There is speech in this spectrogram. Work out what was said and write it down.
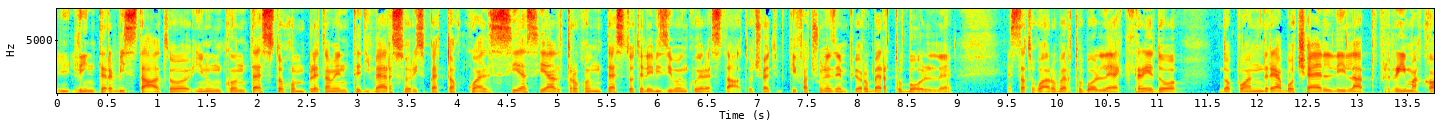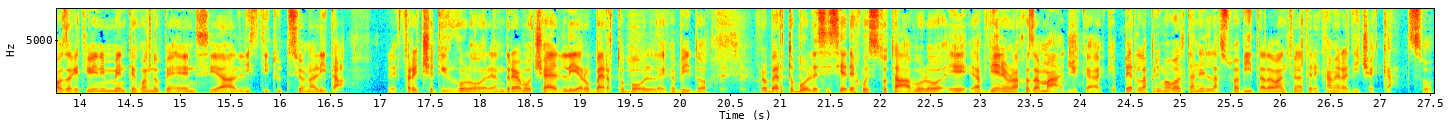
l'intervistato in un contesto completamente diverso rispetto a qualsiasi altro contesto televisivo in cui era stato. Cioè ti, ti faccio un esempio, Roberto Bolle è stato qua, Roberto Bolle è credo dopo Andrea Bocelli la prima cosa che ti viene in mente quando pensi all'istituzionalità. Le frecce tricolore, Andrea Bocelli e Roberto Bolle, capito? Roberto Bolle si siede a questo tavolo e avviene una cosa magica, che per la prima volta nella sua vita davanti a una telecamera dice cazzo,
